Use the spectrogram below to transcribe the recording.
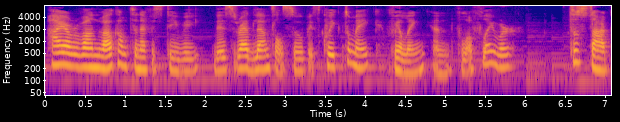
Hi everyone, welcome to Nefis TV. This red lentil soup is quick to make, filling, and full of flavor. To start,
